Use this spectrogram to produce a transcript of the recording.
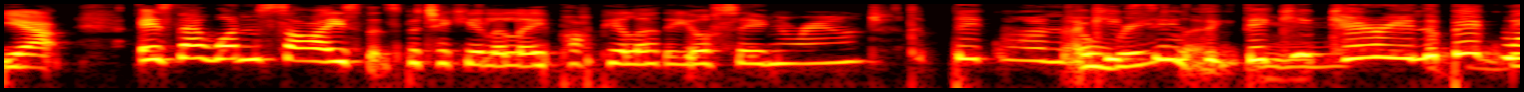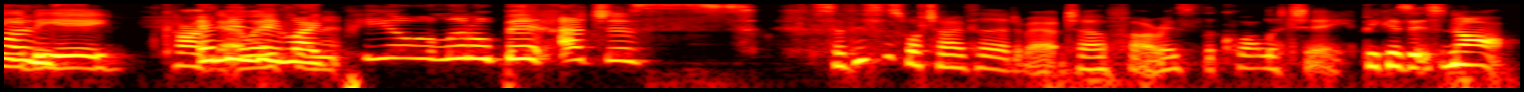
Yeah. Is there one size that's particularly popular that you're seeing around? the big one. I Oh, keep seeing the, they keep mm. carrying the big ones, BBE. Can't and get then away they like it. peel a little bit. I just So this is what I've heard about Telfar is the quality because it's not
